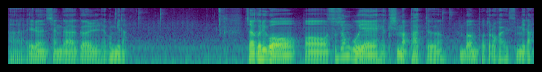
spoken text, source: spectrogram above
아, 이런 생각을 해봅니다. 자 그리고 어, 수성구의 핵심 아파트 한번 보도록 하겠습니다.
